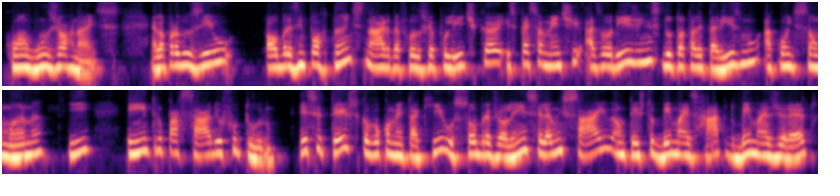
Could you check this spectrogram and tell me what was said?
com alguns jornais. Ela produziu obras importantes na área da filosofia política, especialmente As Origens do Totalitarismo, A Condição Humana e Entre o Passado e o Futuro. Esse texto que eu vou comentar aqui, o Sobre a Violência, ele é um ensaio, é um texto bem mais rápido, bem mais direto,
